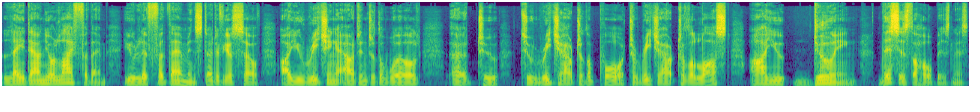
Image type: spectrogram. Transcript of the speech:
lay down your life for them, you live for them instead of yourself? Are you reaching out into the world uh, to to reach out to the poor, to reach out to the lost? Are you doing? This is the whole business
